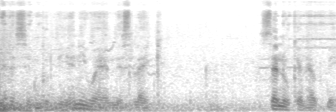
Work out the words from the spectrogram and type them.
Medicine could be anywhere in this lake. Senu can help me.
